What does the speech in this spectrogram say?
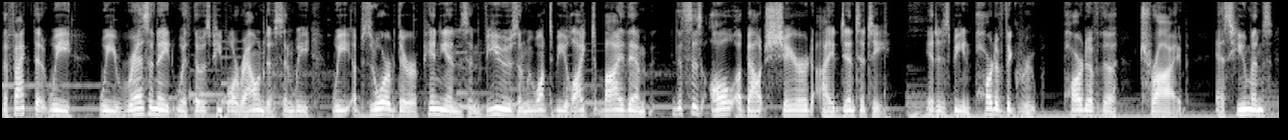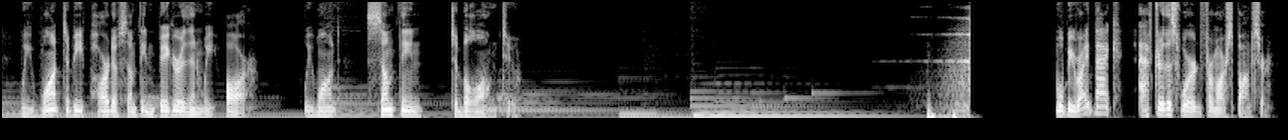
The fact that we we resonate with those people around us and we we absorb their opinions and views and we want to be liked by them. This is all about shared identity. It is being part of the group, part of the tribe. As humans, we want to be part of something bigger than we are. We want something to belong to. We'll be right back after this word from our sponsor.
